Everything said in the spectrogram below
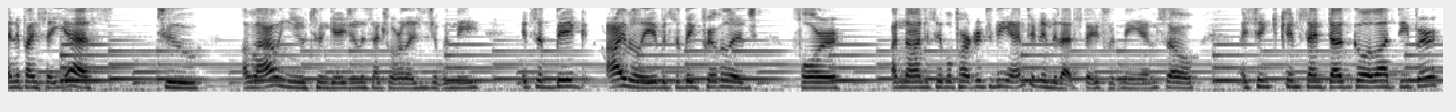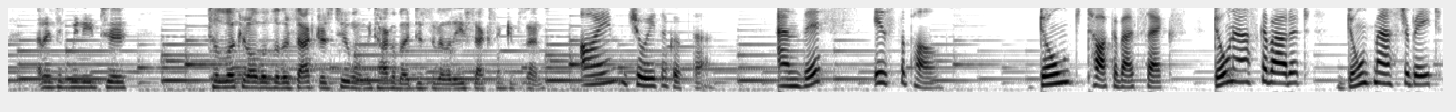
And if I say yes to allowing you to engage in a sexual relationship with me, it's a big, I believe, it's a big privilege for a non disabled partner to be entered into that space with me. And so I think consent does go a lot deeper. And I think we need to to look at all those other factors too when we talk about disability, sex, and consent. I'm Joeita Gupta, and this is The Pulse. Don't talk about sex, don't ask about it, don't masturbate,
